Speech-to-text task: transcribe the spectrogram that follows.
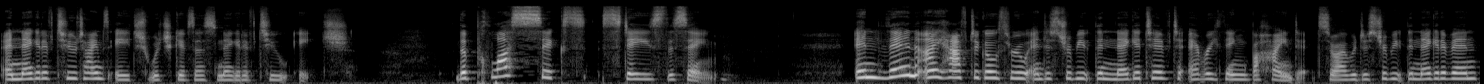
and negative 2 times h, which gives us negative 2h. The plus 6 stays the same. And then I have to go through and distribute the negative to everything behind it. So I would distribute the negative in.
